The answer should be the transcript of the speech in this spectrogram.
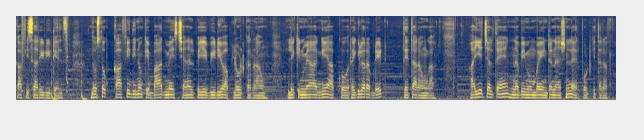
काफ़ी सारी डिटेल्स। दोस्तों, काफ़ी दिनों के बाद मैं इस चैनल पर ये वीडियो अपलोड कर रहा हूँ, लेकिन मैं आगे आपको रेगुलर अपडेट देता रहूँगा। आइए चलते हैं नवी मुंबई इंटरनेशनल एयरपोर्ट की तरफ़।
